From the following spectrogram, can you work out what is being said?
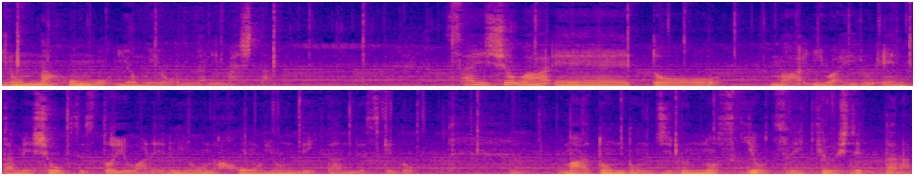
いろんな本を読むようになりました。最初は、えーと、まあ、いわゆるエンタメ小説と言われるような本を読んでいたんですけど、まあ、どんどん自分の好きを追求していったら、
